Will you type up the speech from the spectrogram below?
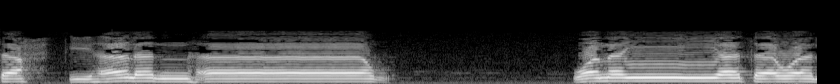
تحتها الأنهار ومن يتول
